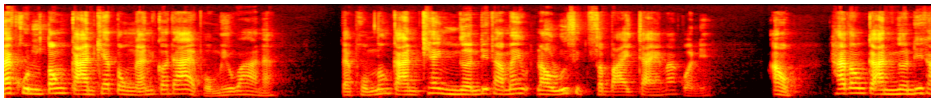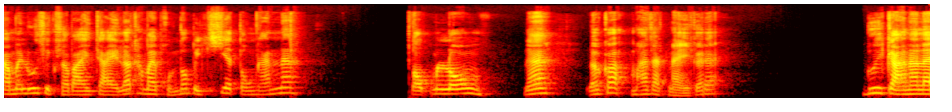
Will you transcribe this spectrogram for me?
ถ้าคุณต้องการแค่ตรงนั้นก็ได้ผมไม่ว่านะ แต่ผมต้องการแค่เงินที่ทำให้เรารู้สึกสบายใจมากกว่านี้ เอ้า ถ้าต้องการเงินที่ทำให้รู้สึกสบายใจ แล้วทำไมผมต้องไปเครียดตรงนั้นนะ ตบมันลงนะ แล้วก็มาจากไหนก็ได้ ด้วยการอะไร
